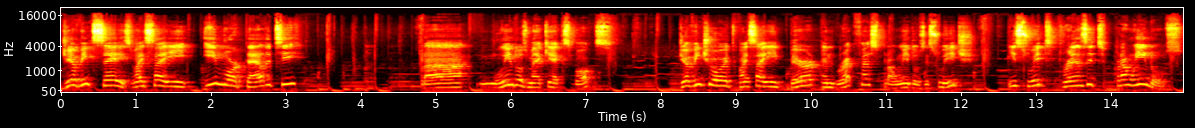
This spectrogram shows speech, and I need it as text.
Dia 26 vai sair Immortality para Windows, Mac e Xbox. Dia 28 vai sair Bear and Breakfast para Windows e Switch. E Sweet Transit para Windows.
